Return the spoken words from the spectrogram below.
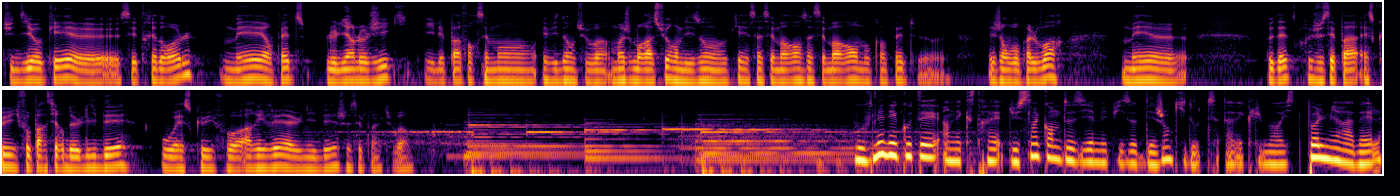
tu dis, ok, euh, c'est très drôle, mais en fait, le lien logique, il est pas forcément évident, tu vois. Moi, je me rassure en me disant, ok, ça c'est marrant, ça c'est marrant, donc en fait, les gens vont pas le voir mais euh, peut-être je sais pas. Est-ce qu'il faut partir de l'idée ou est-ce qu'il faut arriver à une idée? Je sais pas, tu vois. Vous venez d'écouter un extrait du 52e épisode des gens qui doutent avec l'humoriste Paul Mirabel.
